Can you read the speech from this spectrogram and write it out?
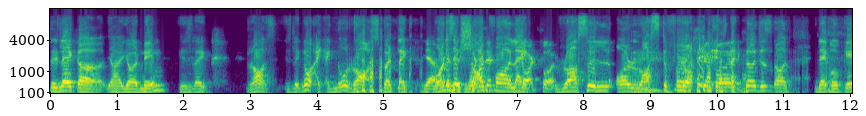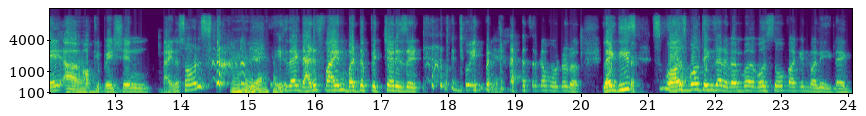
so he's like uh yeah your name he's like Ross. He's like no I, I know Ross but like Yeah, what but is it it's- what short is it for? Like short for? Russell or Rostopher? Rostopher. it's like no just Ross. Like okay uh, occupation dinosaurs? Yeah. he's like that is fine but the picture isn't. Joey dinosaur का photo no. like these small small things I remember was so fucking funny. Like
